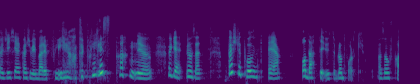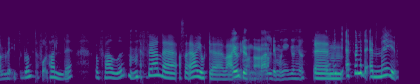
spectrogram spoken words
Kanskje ikke. Kanskje vi bare flirer av det på lista. Ja. OK, uansett. Første punkt er å dette ute blant folk. Altså å falle ute blant folk. Falle. Å falle. Mm. Jeg føler Altså, jeg har gjort det Jeg har veldig gjort det mange ganger. veldig mange ganger. Jeg, Um, vet, jeg føler det er mer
